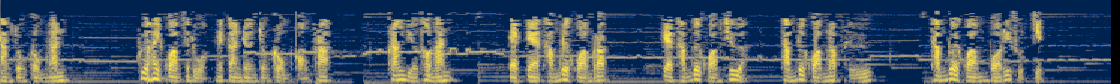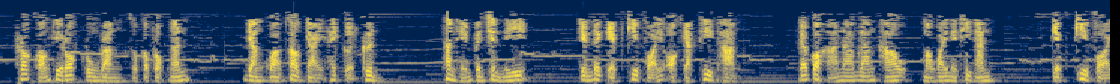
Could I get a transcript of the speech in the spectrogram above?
ทางจงกรมนั้น เพื่อให้ความสะดวกในการเดินจงกรมของพระ ครั้งเดียวเท่านั้น แต่แกทำด้วยความรัก แกทำด้วยความเชื่อทำด้วยความนับถือทำด้วยความบริสุทธิ์จิต เพราะของที่รกรุงรังสกปรกนั้น ยังความเศร้าใจให้เกิดขึ้น ท่านเห็นเป็นเช่นนี้ จึงได้เก็บขี้ฝอยออกจากที่ทาง แล้วก็หาน้ำล้างเท้ามาไว้ในที่นั้น เก็บขี้ฝอย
